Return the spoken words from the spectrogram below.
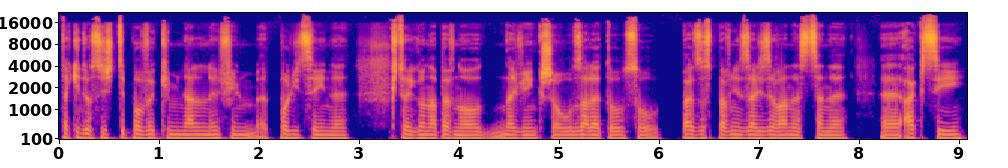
Taki dosyć typowy kryminalny film policyjny, którego na pewno największą zaletą są bardzo sprawnie zrealizowane sceny e, akcji,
